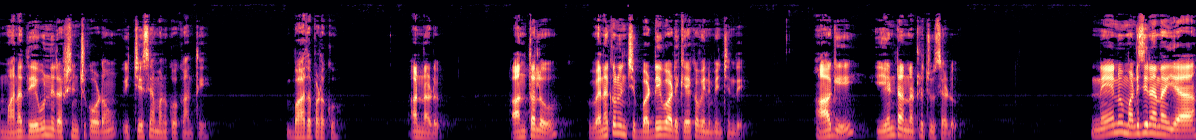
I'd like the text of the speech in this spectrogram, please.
మన దేవుణ్ణి రక్షించుకోవడం ఇచ్చేశామనుకో కాంతి. బాధపడకు అన్నాడు. అంతలో వెనక నుంచి బడ్డీవాడి కేక వినిపించింది. ఆగి ఏంటన్నట్లు చూశాడు. నేను మనిషినేనయ్యా.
